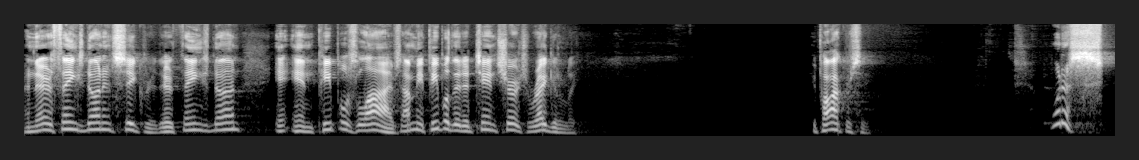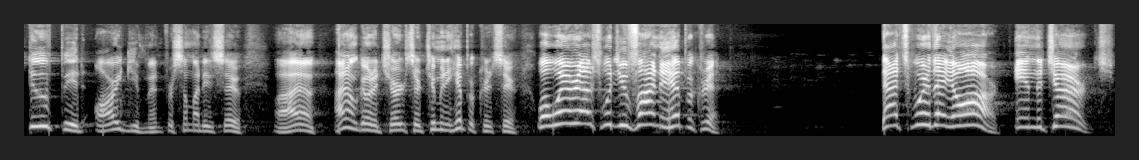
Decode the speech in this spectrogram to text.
And there are things done in secret. There are things done in, in, people's lives. I mean, people that attend church regularly. Hypocrisy. What a stupid argument for somebody to say, well, I, don't, I don't go to church, there are too many hypocrites here. Well, where else would you find a hypocrite? That's where they are in the church.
